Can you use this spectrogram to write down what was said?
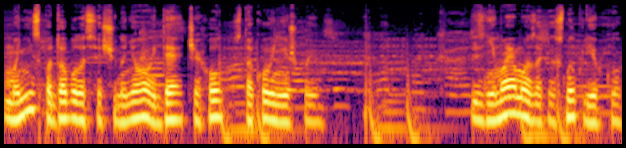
Мені сподобалося, що до нього йде чехол з такою ніжкою. Знімаємо захисну плівку.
